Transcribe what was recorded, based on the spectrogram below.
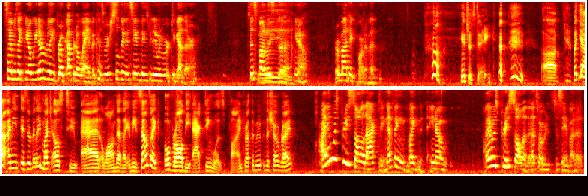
Simon was like, you know, we never really broke up in a way because we are still doing the same things we did when we were together. Just oh, minus yeah. the, you know, romantic part of it. Huh. Interesting. uh, but yeah, I mean, is there really much else to add along that? Like, I mean, it sounds like overall the acting was fine throughout the movie, the show, right? I think it was pretty solid acting. Nothing like, you know, I think it was pretty solid. That's what I would to say about it.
